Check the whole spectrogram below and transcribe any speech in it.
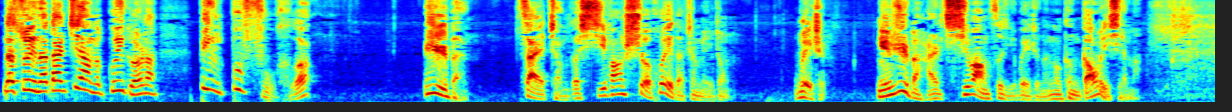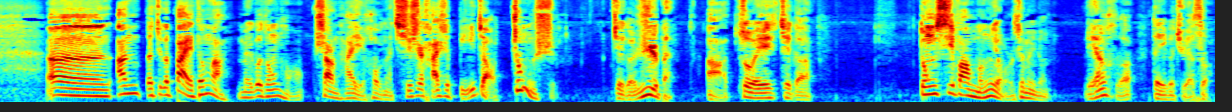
那所以呢，但这样的规格呢，并不符合日本在整个西方社会的这么一种位置，因为日本还是期望自己位置能够更高一些嘛。嗯，安这个拜登啊，美国总统上台以后呢，其实还是比较重视这个日本啊，作为这个东西方盟友这么一种联合的一个角色。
